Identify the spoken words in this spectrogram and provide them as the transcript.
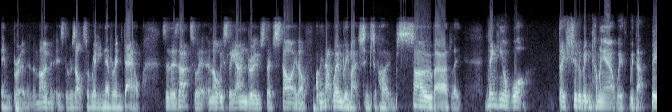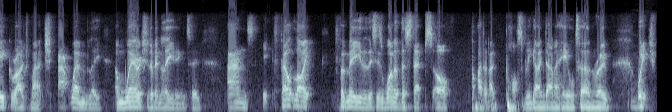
in Britain at the moment is the results are really never in doubt. So there's that to it. And obviously, Andrews, they've started off. I mean, that Wembley match seems to have home so badly. Thinking of what they should have been coming out with, with that big grudge match at Wembley and where it should have been leading to. And it felt like, for me, that this is one of the steps of, I don't know, possibly going down a heel turn route, which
